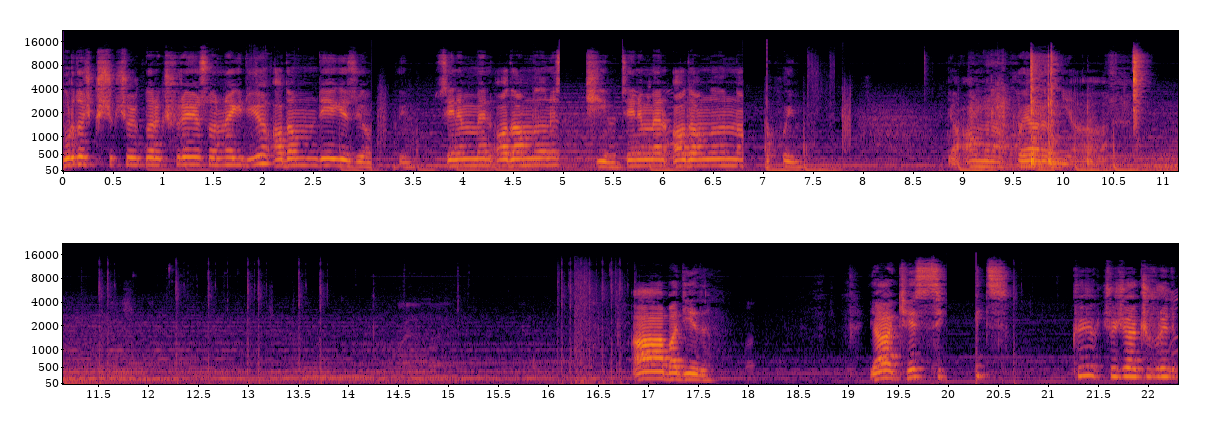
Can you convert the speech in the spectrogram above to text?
Burada küçük çocuklara küfür ediyor sonra gidiyor adamım diye geziyor. a**ayım. Senin ben adamlığını s**eyim. Senin ben adamlığını koyayım. Ya amına koyarım ya. Aa body yedi. Ya kes sik git. Küçük çocuğa küfür edip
